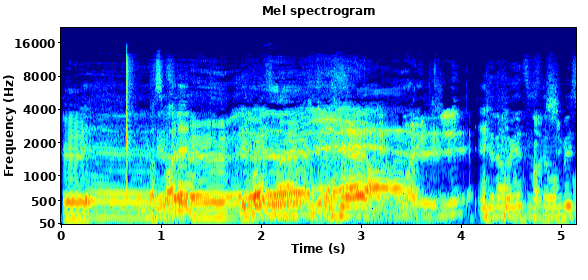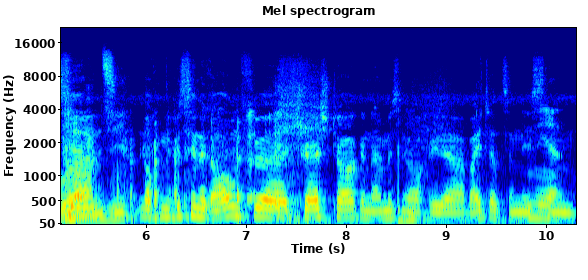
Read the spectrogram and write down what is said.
Äh, Äh, Was war denn? Wir wollten- Genau, jetzt ist noch ein bisschen, noch ein bisschen Raum für Trash Talk und dann müssen wir auch wieder weiter zum nächsten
